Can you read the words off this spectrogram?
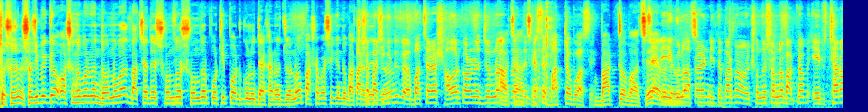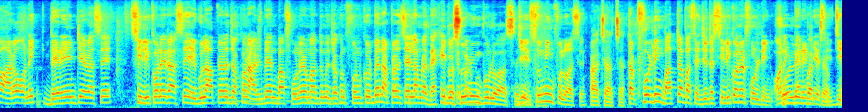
তো স- সজীব ভাইকে অসংখ্য পরিমাণ ধন্যবাদ বাচ্চাদের সুন্দর সুন্দর পটি গুলো দেখানোর জন্য। পাশাপাশি কিন্তু বাচ্চাদের পাশাপাশি কিন্তু বাচ্চারা শাওয়ার করানোর জন্য আচ্ছা, আপনাদের আচ্ছা। কাছে বাথটবও আছে। বাথটব আছে এগুলো আপনারা নিতে পারবেন অনেক সুন্দর সুন্দর বাটনাপ এছাড়াও আরও অনেক ভ্যারিয়েন্টের আছে সিলিকনের আছে এগুলো আপনারা যখন আসবেন বা ফোনের মাধ্যমে যখন ফোন করবেন আপনারা চাইলে আমরা দেখাই দিতে সুইমিং পারব পুলও আছে জি সুইমিং পুলও আছে। আচ্ছা আচ্ছা। তার ফোল্ডিং বাথটাব আছে যেটা সিলিকনের ফোল্ডিং। অনেক ভ্যারাইটি আছে জি।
